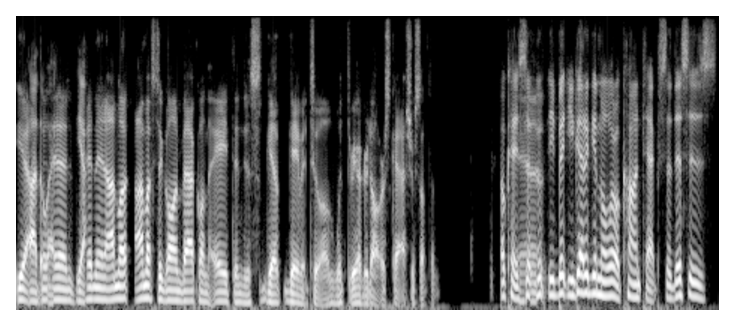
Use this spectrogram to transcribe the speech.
Yeah, By the way, and yeah. and then I mu- I must have gone back on the eighth and just get, gave it to him with three hundred dollars cash or something. Okay, so And- but- but you got to give them a little context. So this is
